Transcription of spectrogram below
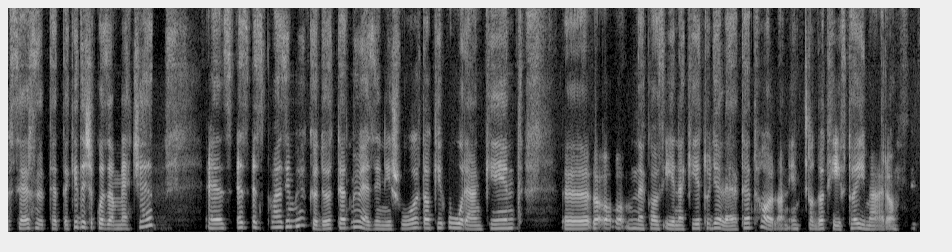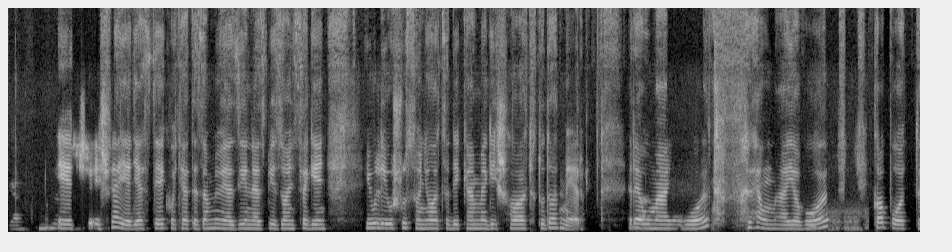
szerződtettek ide, és akkor az a mecset, ez, ez, ez kvázi működött, tehát műezén is volt, aki óránként nek az énekét ugye lehetett hallani. Tudod, hívta imára. Igen. És, és feljegyezték, hogy hát ez a műezén, ez bizony szegény július 28-án meg is halt. Tudod miért? Reumája volt, reumája volt, kapott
